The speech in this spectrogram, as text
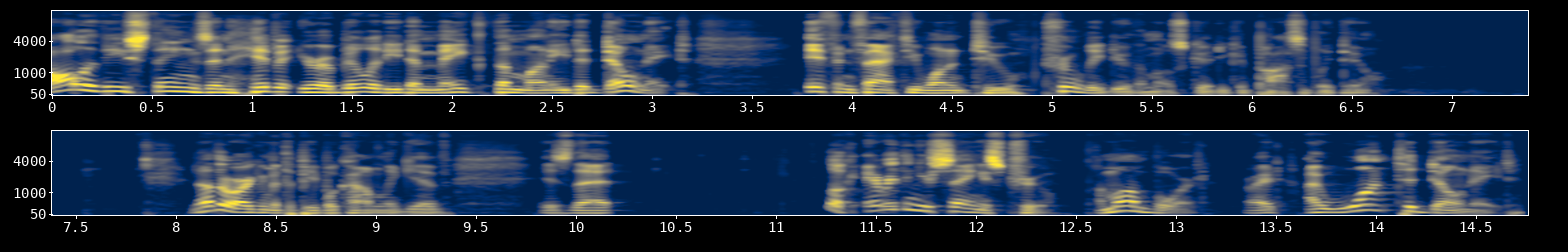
all of these things inhibit your ability to make the money to donate, if in fact you wanted to truly do the most good you could possibly do. Another argument that people commonly give is that look, everything you're saying is true. I'm on board, right? I want to donate.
